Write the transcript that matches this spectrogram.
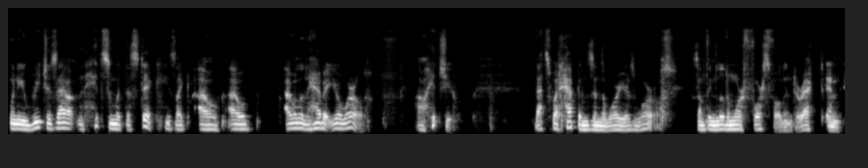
when he reaches out and hits him with the stick, he's like, I'll, I'll, I will inhabit your world. I'll hit you. That's what happens in the warrior's world something a little more forceful and direct and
